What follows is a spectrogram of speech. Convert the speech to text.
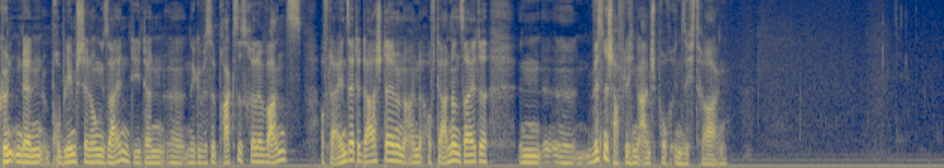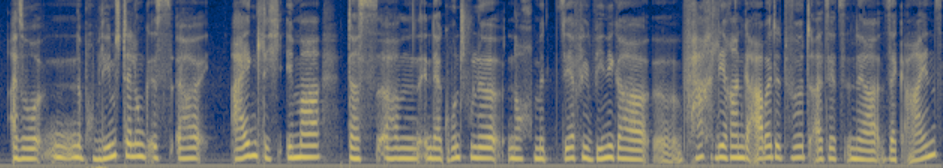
könnten denn Problemstellungen sein, die dann äh, eine gewisse Praxisrelevanz auf der einen Seite darstellen und an, auf der anderen Seite einen, äh, wissenschaftlichen Anspruch in sich tragen? Also eine Problemstellung ist äh, eigentlich immer, dass ähm, in der Grundschule noch mit sehr viel weniger äh, Fachlehrern gearbeitet wird als jetzt in der SEC 1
